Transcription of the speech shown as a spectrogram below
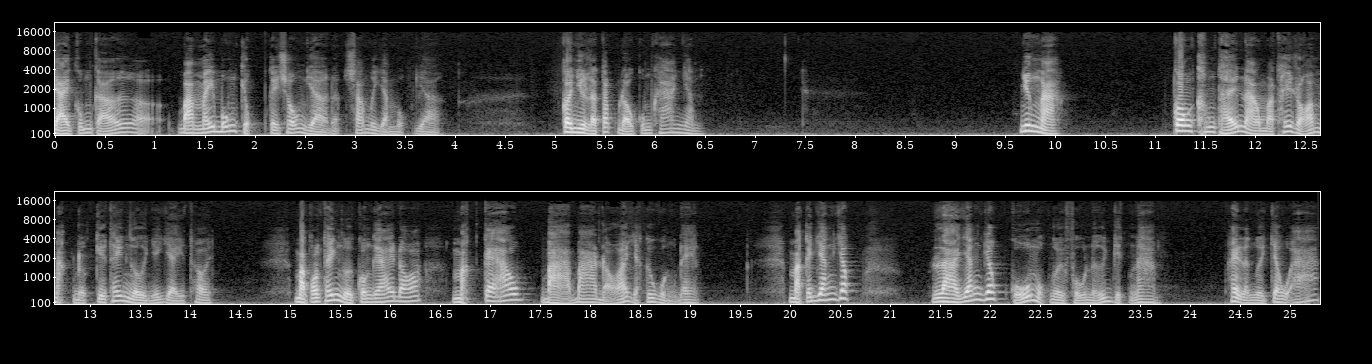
Chạy cũng cỡ ờ, ba mấy bốn chục cây số một giờ đó, 60 dặm một giờ. Coi như là tốc độ cũng khá nhanh. Nhưng mà con không thể nào mà thấy rõ mặt được, chỉ thấy người như vậy thôi. Mà con thấy người con gái đó mặc cái áo bà ba đỏ và cái quần đen. Mà cái dáng dốc là dáng dốc của một người phụ nữ Việt Nam hay là người châu Á.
